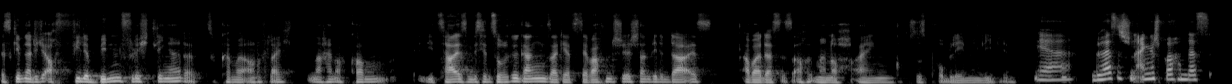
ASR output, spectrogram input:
Es gibt natürlich auch viele Binnenflüchtlinge, dazu können wir auch noch vielleicht nachher noch kommen. Die Zahl ist ein bisschen zurückgegangen, seit jetzt der Waffenstillstand wieder da ist. Aber das ist auch immer noch ein großes Problem in Libyen. Ja, du hast es schon angesprochen, dass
